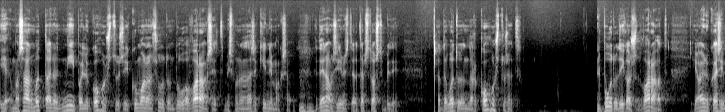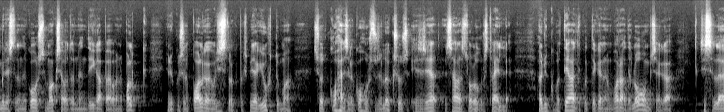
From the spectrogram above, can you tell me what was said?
ja ma saan võtta ainult nii palju kohustusi, kui ma olen suutnud luua varasid, mis mul need asjad kinni maksavad mm. -hmm. et enamus inimesed teevad täpselt vastupidi. Nad on võtnud endale kohustused, neil puuduvad igasugused varad ja ainuke asi, millest nad kohustusi maksavad, on nende igapäevane palk. ja nüüd, kui selle palgaga või sissetulekuga peaks midagi juhtuma, sa oled kohe selle kohustuse lõksus ja sa ei saa sellest olukorrast välja. aga nüüd, kui ma teadlikult tegelen varade loomisega, siis selle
